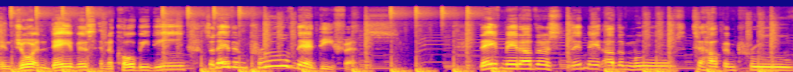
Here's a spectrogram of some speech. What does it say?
in Jordan Davis and Nakobe Dean. So they've improved their defense. They've made others, they've made other moves to help improve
